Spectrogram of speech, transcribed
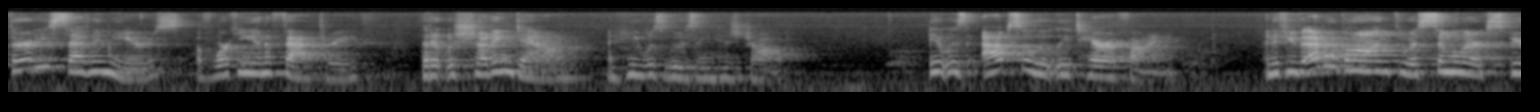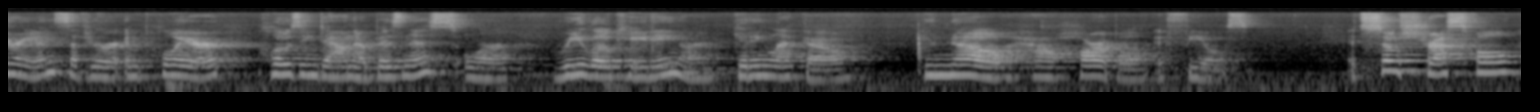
37 years of working in a factory, that it was shutting down and he was losing his job. It was absolutely terrifying. And if you've ever gone through a similar experience of your employer closing down their business or relocating or getting let go, you know how horrible it feels. It's so stressful,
